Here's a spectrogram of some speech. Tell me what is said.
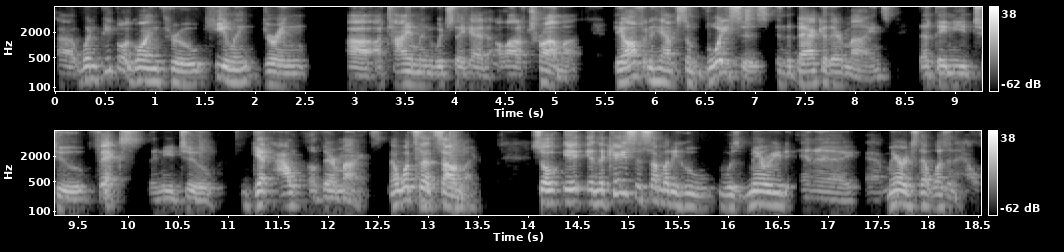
uh, when people are going through healing during uh, a time in which they had a lot of trauma, they often have some voices in the back of their minds that they need to fix. They need to get out of their minds. Now, what's that sound like? So, in the case of somebody who was married in a, a marriage that wasn't healthy,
